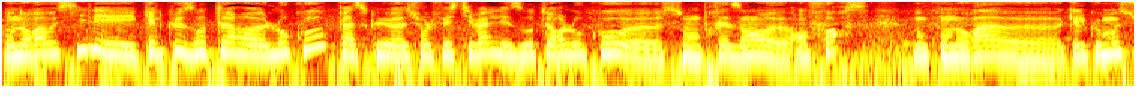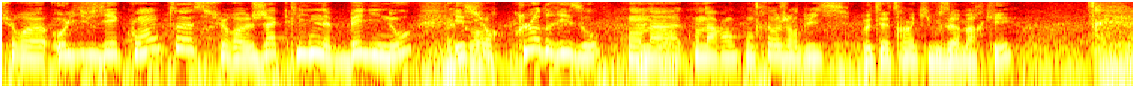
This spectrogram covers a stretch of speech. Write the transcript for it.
On aura aussi les quelques auteurs locaux parce que euh, sur le festival, les auteurs locaux euh, sont présents euh, en force. Donc on aura quelques mots sur Olivier Comte, sur Jacqueline Bellino et sur Claude Rizzo qu'on a qu'on a rencontré aujourd'hui. Peut-être un qui vous a marqué?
